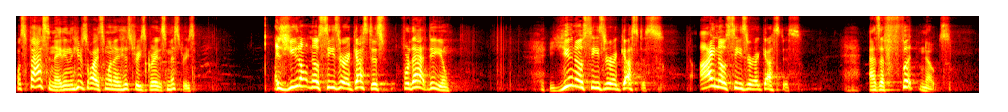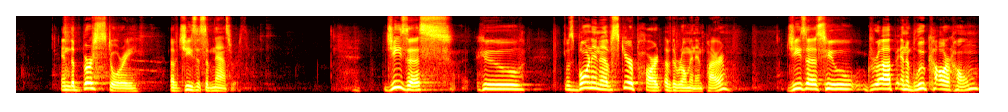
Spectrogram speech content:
What's fascinating, and here's why it's one of history's greatest mysteries, is you don't know Caesar Augustus for that, do you? You know Caesar Augustus. I know Caesar Augustus as a footnote in the birth story of Jesus of Nazareth. Jesus, who was born in an obscure part of the Roman Empire, Jesus, who grew up in a blue collar home,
